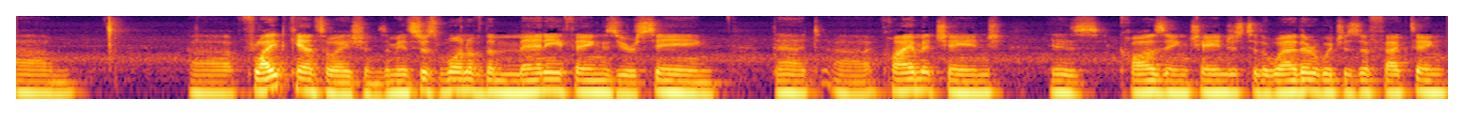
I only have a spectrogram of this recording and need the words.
um, uh, flight cancellations. I mean, it's just one of the many things you're seeing that uh, climate change is causing changes to the weather, which is affecting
